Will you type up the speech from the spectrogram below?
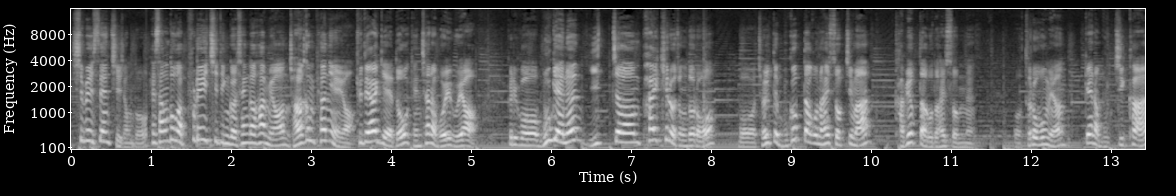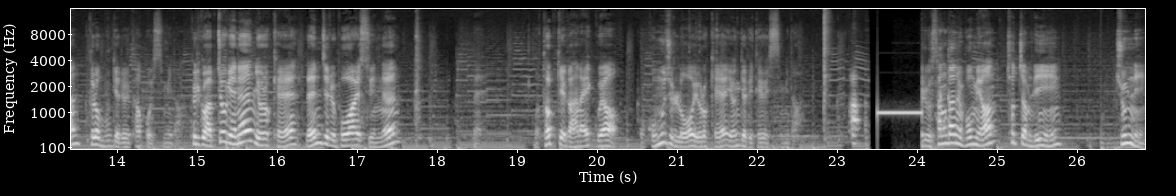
11cm 정도. 해상도가 FHD인 걸 생각하면 작은 편이에요. 휴대하기에도 괜찮아 보이고요. 그리고 무게는 2.8kg 정도로 뭐 절대 무겁다고는 할 수 없지만 가볍다고도 할 수 없는 뭐 들어보면 꽤나 묵직한 그런 무게를 갖고 있습니다. 그리고 앞쪽에는 이렇게 렌즈를 보호할 수 있는 네, 뭐 덮개가 하나 있고요. 뭐 고무줄로 이렇게 연결이 되어 있습니다. 아! 그리고 상단을 보면 초점 링, 줌 링,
